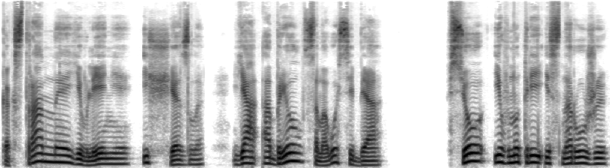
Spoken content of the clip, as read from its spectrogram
как странное явление исчезло. Я обрел самого себя. Все и внутри, и снаружи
